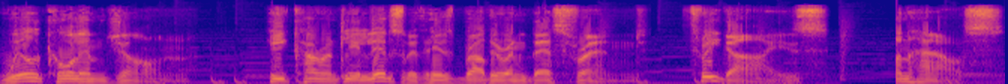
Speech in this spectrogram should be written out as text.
We'll call him John. He currently lives with his brother and best friend. Three guys. One house.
